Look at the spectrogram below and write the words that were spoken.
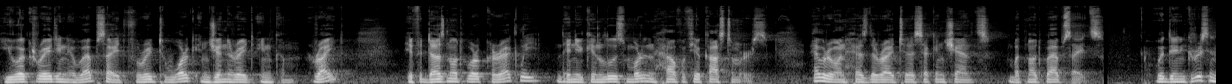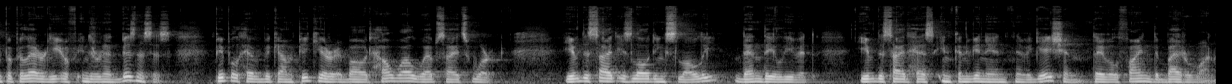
You are creating a website for it to work and generate income, right? If it does not work correctly, then you can lose more than half of your customers. Everyone has the right to a second chance, but not websites. With the increasing popularity of internet businesses, people have become pickier about how well websites work. If the site is loading slowly, then they leave it. If the site has inconvenient navigation, they will find the better one.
